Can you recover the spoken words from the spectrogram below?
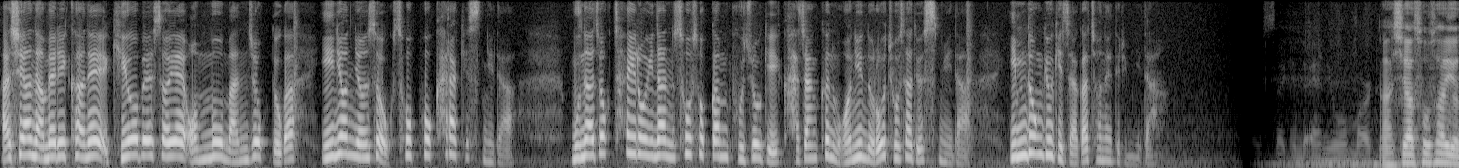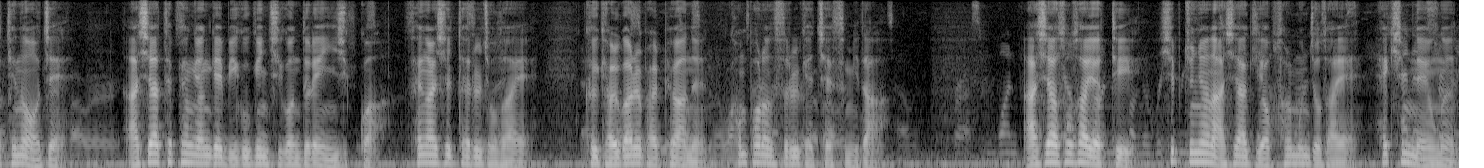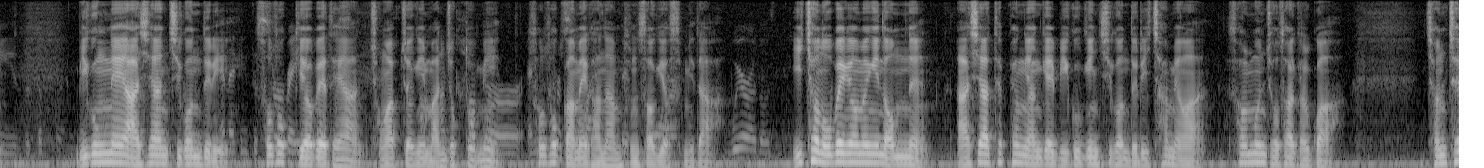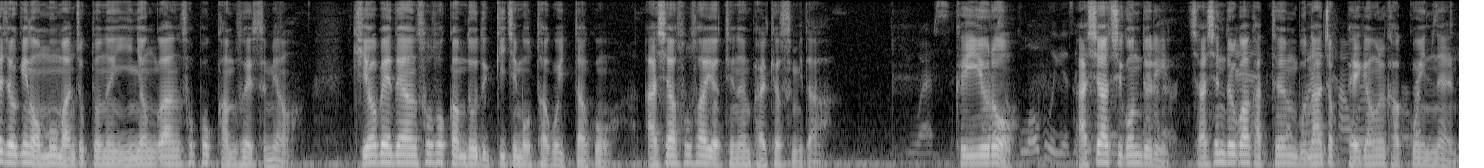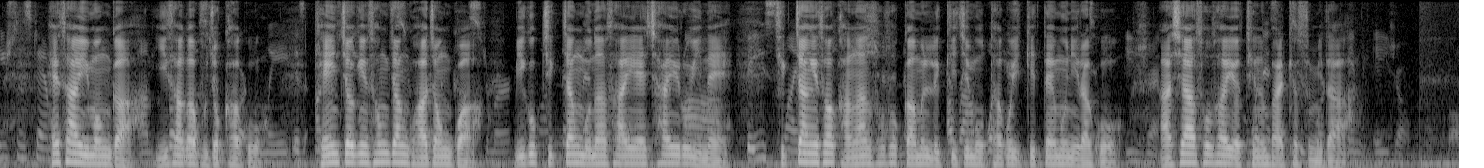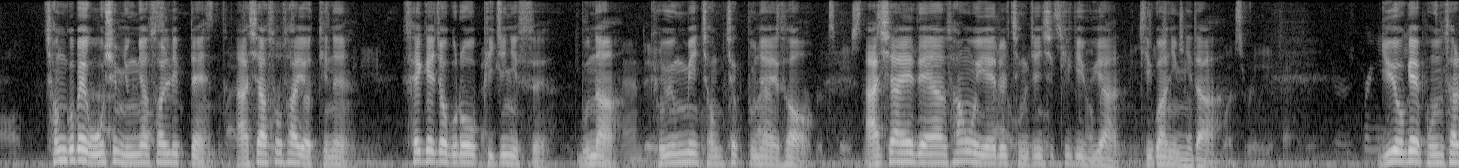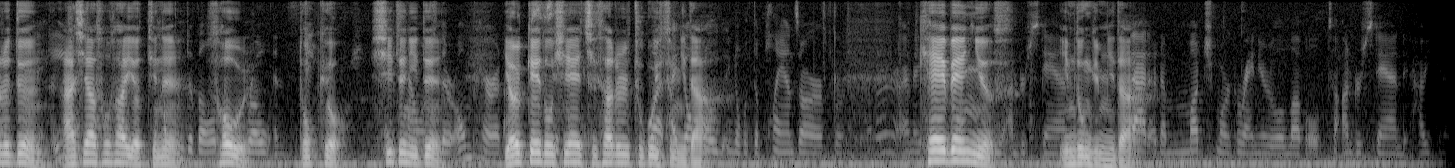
아시안 아메리칸의 기업에서의 업무 만족도가 2년 연속 소폭 하락했습니다. 문화적 차이로 인한 소속감 부족이 가장 큰 원인으로 조사됐습니다. 임동규 기자가 전해드립니다. 아시아 소사이어티는 어제 아시아 태평양계 미국인 직원들의 인식과 생활 실태를 조사해 그 결과를 발표하는 컨퍼런스를 개최했습니다. 아시아 소사이어티 10주년 아시아 기업 설문조사의 핵심 내용은 미국 내 아시안 직원들이 소속 기업에 대한 종합적인 만족도 및 소속감에 관한 분석이었습니다. 2,500여 명이 넘는 아시아 태평양계 미국인 직원들이 참여한 설문조사 결과 전체적인 업무 만족도는 2년간 소폭 감소했으며 기업에 대한 소속감도 느끼지 못하고 있다고 아시아 소사이어티는 밝혔습니다. 그 이후로 아시아 직원들이 자신들과 같은 문화적 배경을 갖고 있는 회사 임원과 이사가 부족하고 개인적인 성장 과정과 미국 직장 문화 사이의 차이로 인해 직장에서 강한 소속감을 느끼지 못하고 있기 때문이라고 아시아 소사이어티는 밝혔습니다. 1956년 설립된 아시아 소사이어티는 세계적으로 비즈니스, 문화, 교육 및 정책 분야에서 아시아에 대한 상호 이해를 증진시키기 위한 기관입니다. 뉴욕에 본사를 둔 아시아 소사이어티는 서울, 도쿄, 시드니 등 10개 도시에 지사를 두고 있습니다. KBN 뉴스 임동규입니다.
